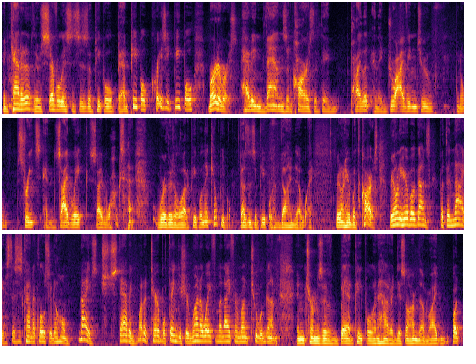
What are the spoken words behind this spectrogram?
In Canada, there's several instances of people, bad people, crazy people, murderers, having vans and cars that they pilot and they drive into you know streets and sideway sidewalks where there's a lot of people and they kill people. Dozens of people have died that way. We don't hear about the cars. We only hear about guns. But the knives, this is kind of closer to home. Knives, stabbing, what a terrible thing. You should run away from a knife and run to a gun in terms of bad people and how to disarm them, right? But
